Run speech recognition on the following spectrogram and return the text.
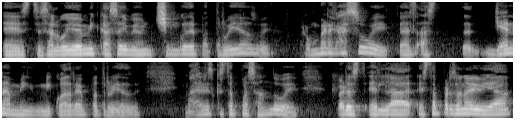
este, salgo yo de mi casa y veo un chingo de patrullas, güey. Pero un vergazo, güey. Llena mi, mi cuadra de patrullas, güey. Madre, ¿qué está pasando, güey? Pero es- la- esta persona vivía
